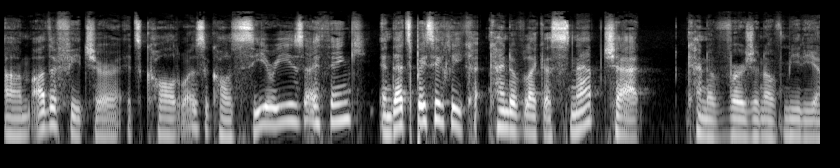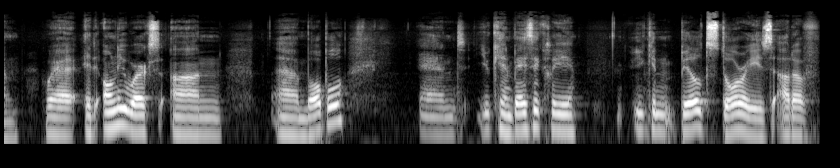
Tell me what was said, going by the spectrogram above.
um, other feature. It's called what is it called? Series, I think, and that's basically k- kind of like a Snapchat kind of version of Medium, where it only works on uh, mobile, and you can basically you can build stories out of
